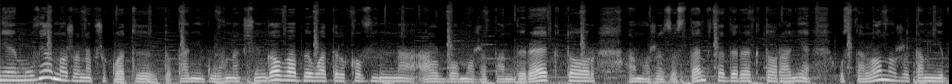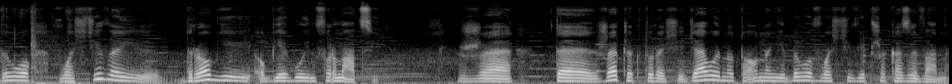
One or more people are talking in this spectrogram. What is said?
Nie mówiono, że na przykład y, to pani główna księgowa była tylko winna, albo może pan dyrektor, a może zastępca dyrektora. Nie. Ustalono, że tam nie było właściwej drogi obiegu informacji, że te rzeczy, które się działy, no to one nie były właściwie przekazywane.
